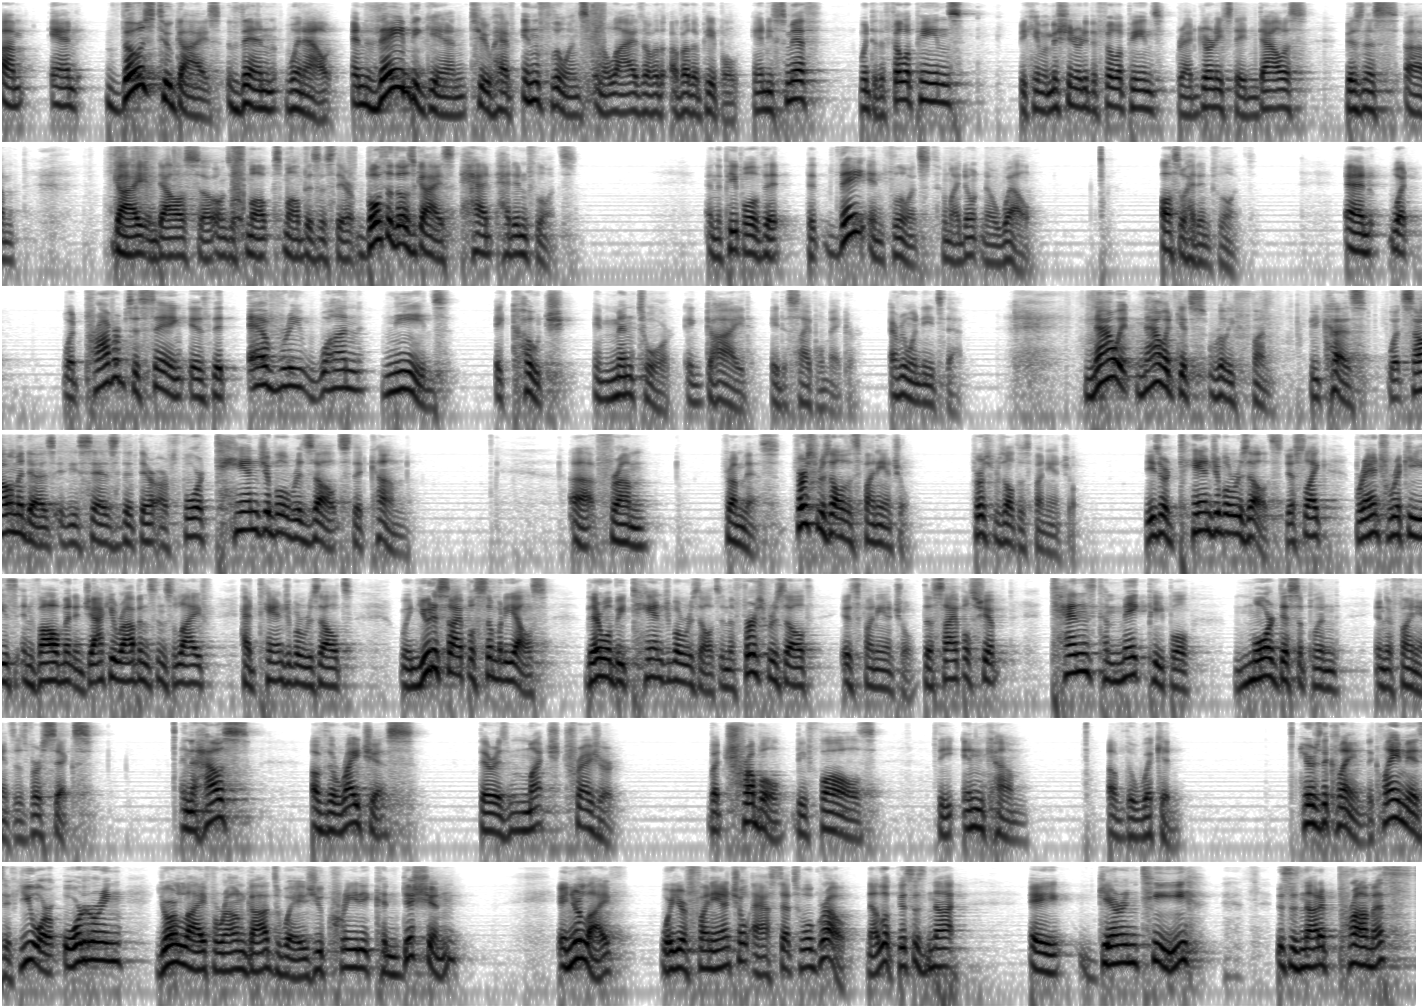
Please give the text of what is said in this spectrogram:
Um, and those two guys then went out and they began to have influence in the lives of, of other people. Andy Smith went to the Philippines became a missionary to the Philippines. Brad Gurney stayed in Dallas, business um, guy in Dallas uh, owns a small, small business there. Both of those guys had, had influence. And the people that, that they influenced, whom I don't know well, also had influence. And what, what Proverbs is saying is that everyone needs a coach, a mentor, a guide, a disciple maker. Everyone needs that. Now it, now it gets really fun because what Solomon does is he says that there are four tangible results that come uh, from, from this. First result is financial. First result is financial. These are tangible results, just like Branch Rickey's involvement in Jackie Robinson's life had tangible results. When you disciple somebody else, there will be tangible results. And the first result is financial. Discipleship tends to make people more disciplined in their finances. Verse 6 In the house of the righteous, there is much treasure, but trouble befalls the income of the wicked. Here's the claim the claim is if you are ordering your life around God's ways, you create a condition in your life where your financial assets will grow. Now, look, this is not a guarantee, this is not a promise,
